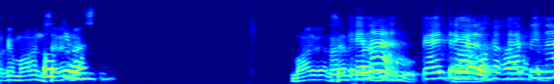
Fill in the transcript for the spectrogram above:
ఓకే మోహన్ సరేనా? మాస్టర్ మోహన్ గారు సరేనా? రేపు. గాయత్రి గారు ఓకే సార్. హ్యాపీనా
